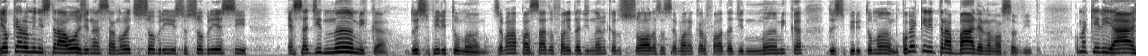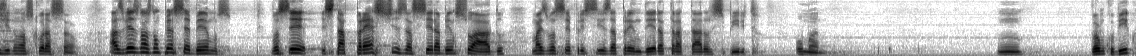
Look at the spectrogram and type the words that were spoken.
E eu quero ministrar hoje, nessa noite, sobre isso, sobre esse, essa dinâmica do espírito humano. Semana passada eu falei da dinâmica do solo, essa semana eu quero falar da dinâmica do espírito humano. Como é que ele trabalha na nossa vida? Como é que ele age no nosso coração? Às vezes nós não percebemos. Você está prestes a ser abençoado mas você precisa aprender a tratar o espírito humano. Hum. Vamos comigo?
